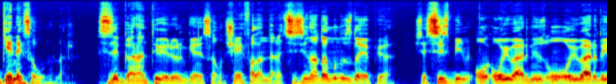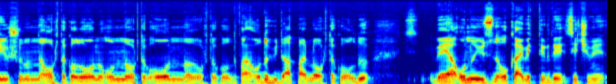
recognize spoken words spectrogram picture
gene savunurlar. Size garanti veriyorum gene savun. Şey falan derler. Sizin adamınız da yapıyor. İşte siz bir oy verdiniz, o oy verdiği şununla ortak oldu, onu onunla ortak, o onunla ortak oldu falan. O da Hüdapar'la ortak oldu. Veya onun yüzüne o kaybettirdi seçimi.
